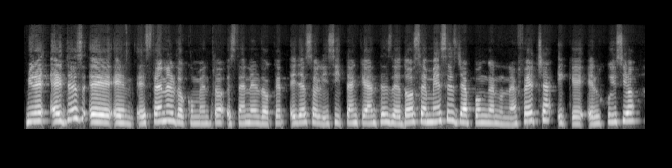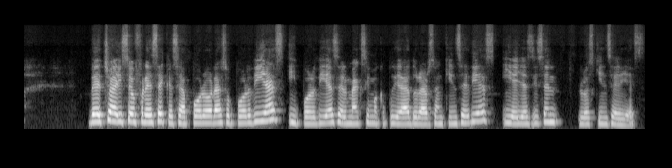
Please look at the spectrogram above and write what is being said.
Mire, ellas, eh, está en el documento, está en el docket, ellas solicitan que antes de 12 meses ya pongan una fecha y que el juicio de hecho, ahí se ofrece que sea por horas o por días, y por días el máximo que pudiera durar son 15 días, y ellas dicen los 15 días,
